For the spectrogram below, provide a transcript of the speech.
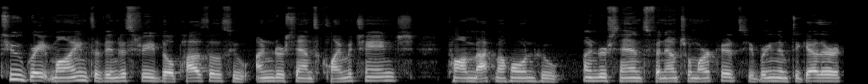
two great minds of industry, Bill Pazos, who understands climate change, Tom McMahon, who understands financial markets. You bring them together,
